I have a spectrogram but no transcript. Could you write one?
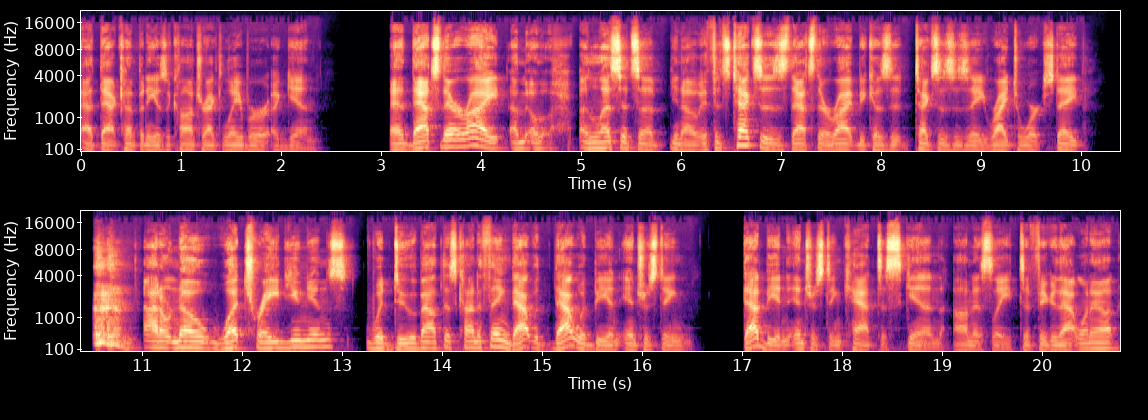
at that company as a contract laborer again. And that's their right um, oh, unless it's a you know if it's texas that's their right because it, texas is a right to work state. I don't know what trade unions would do about this kind of thing. That would that would be an interesting that'd be an interesting cat to skin honestly to figure that one out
